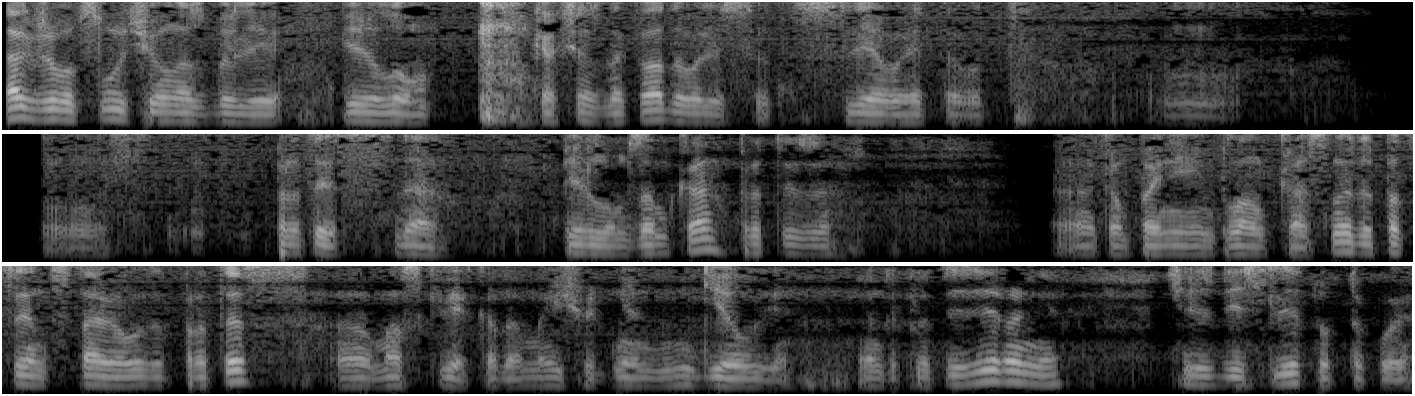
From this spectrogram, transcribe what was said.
Также вот случаи у нас были перелом, как сейчас докладывались, вот слева это вот протез, да, перелом замка протеза компании Implant Cast. Но этот пациент ставил этот протез э, в Москве, когда мы еще не делали эндопротезирование. Через 10 лет вот такой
